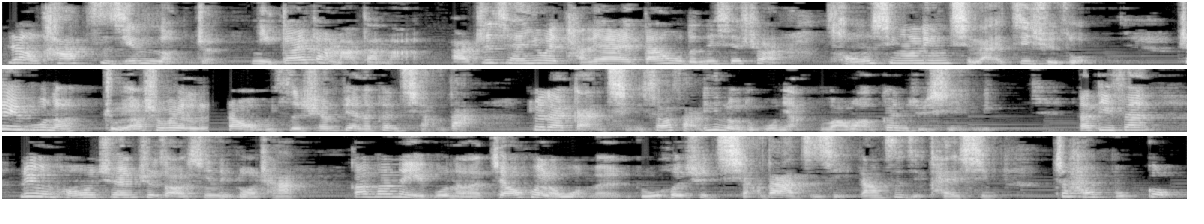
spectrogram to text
让他自己冷着，你该干嘛干嘛，把之前因为谈恋爱耽误的那些事儿重新拎起来继续做。这一步呢，主要是为了让我们自身变得更强大，对待感情潇洒利落的姑娘往往更具吸引力。那第三，利用朋友圈制造心理落差。刚刚那一步呢，教会了我们如何去强大自己，让自己开心。这还不够，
